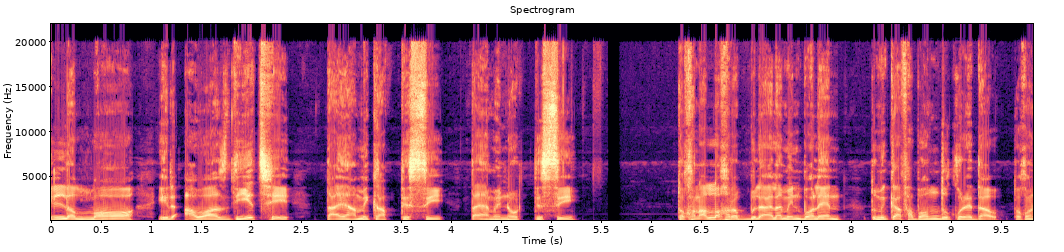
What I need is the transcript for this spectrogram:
ইল্লাল্লাহ এর আওয়াজ দিয়েছে তাই আমি কাঁপতেছি, তাই আমি নড়তেছি। তখন আল্লাহ রব্বুল আলমিন বলেন, তুমি কাফা বন্ধ করে দাও। তখন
